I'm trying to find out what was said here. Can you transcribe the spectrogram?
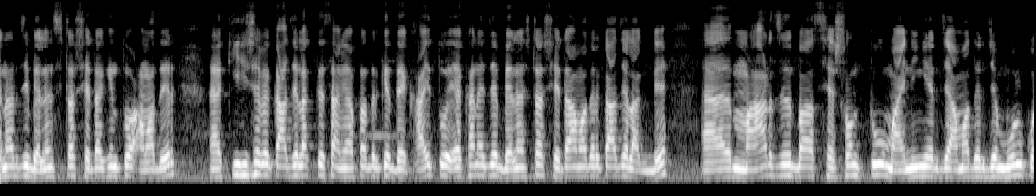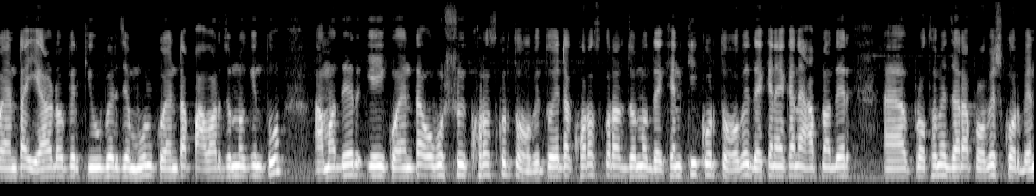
এনার্জি ব্যালেন্সটা সেটা কিন্তু আমাদের কি হিসেবে কাজে লাগতেছে আমি আপনাদেরকে দেখাই। তো এখানে যে ব্যালেন্সটা সেটা আমাদের কাজে লাগবে। মার্জ বা সেশন টু মাইনিংয়ের যে আমাদের যে মূল কয়েনটা এয়ারডপের কিউবের যে মূল কয়েনটা পাওয়ার জন্য কিন্তু আমাদের এই কয়েনটা অবশ্যই খরচ করতে হবে। তো এটা খরচ করার জন্য দেখেন কি করতে হবে? দেখেন এখানে আপনাদের প্রথমে যারা প্রবেশ করবেন,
